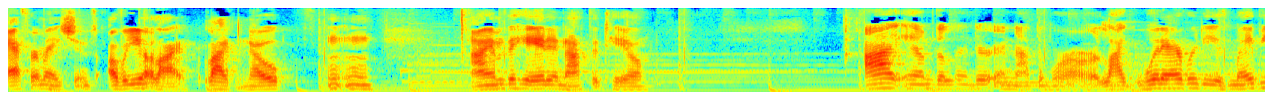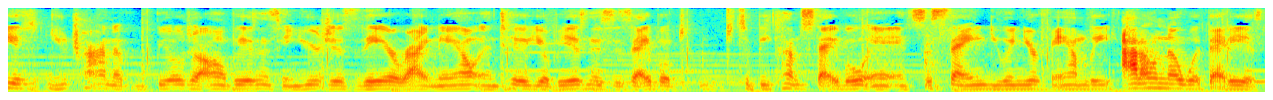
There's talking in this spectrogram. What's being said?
affirmations over your life. Like, nope. I am the head and not the tail. I am the lender and not the borrower. Like whatever it is, maybe it's you trying to build your own business and you're just there right now until your business is able to, to become stable and, and, sustain you and your family. I don't know what that is.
